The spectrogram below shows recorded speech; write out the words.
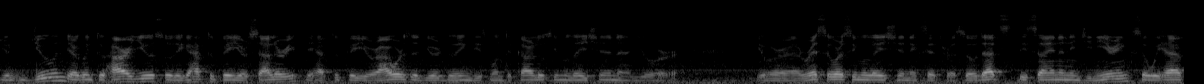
June. June. They are going to hire you, so they have to pay your salary. They have to pay your hours that you're doing this Monte Carlo simulation and your your uh, reservoir simulation, etc. So that's design and engineering. So we have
